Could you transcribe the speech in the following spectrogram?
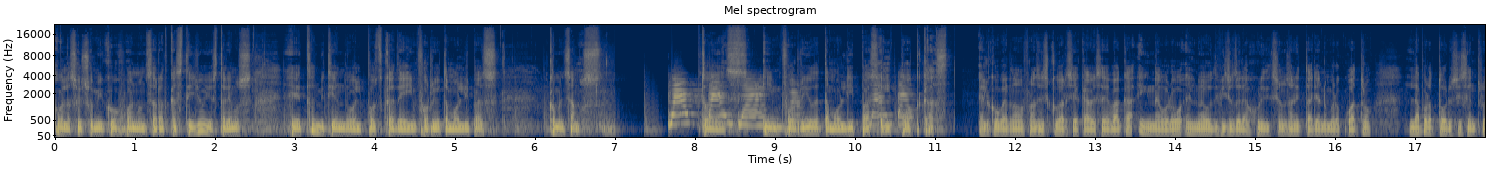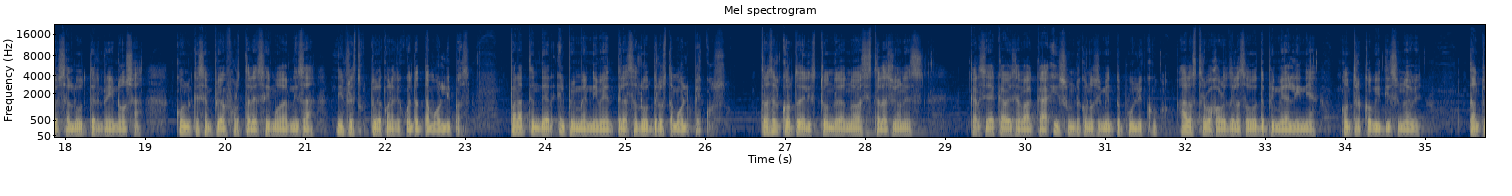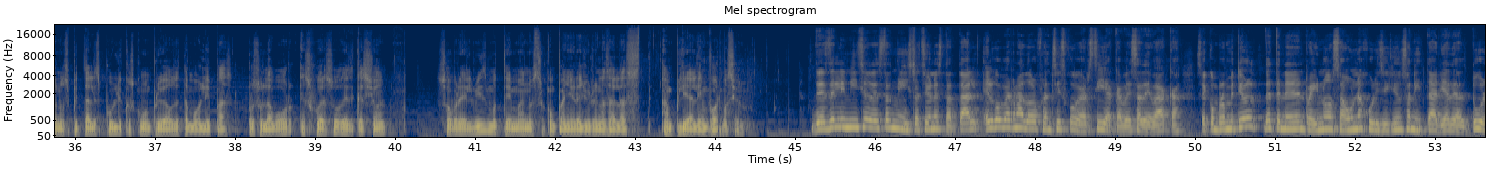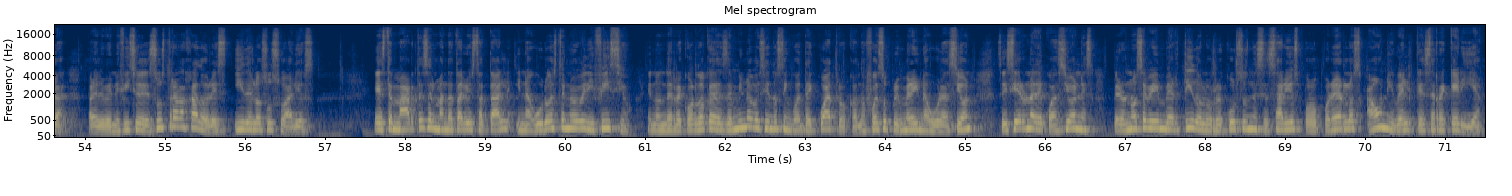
Hola, soy su amigo Juan Monserrat Castillo y estaremos eh, transmitiendo el podcast de Inforrío Tamaulipas. Comenzamos. Esto es Inforrío de Tamaulipas, el podcast. El gobernador Francisco García Cabeza de Vaca inauguró el nuevo edificio de la Jurisdicción Sanitaria número 4, Laboratorios y Centro de Salud de Reynosa, con el que se amplía, fortalece y moderniza la infraestructura con la que cuenta Tamaulipas, para atender el primer nivel de la salud de los tamaulipecos. Tras el corte de listón de las nuevas instalaciones, García Cabeza Vaca hizo un reconocimiento público a los trabajadores de la salud de primera línea contra el COVID-19, tanto en hospitales públicos como privados de Tamaulipas, por su labor, esfuerzo, dedicación. Sobre el mismo tema, nuestro compañera Yurena Salas amplía la información. Desde el inicio de esta administración estatal, el gobernador Francisco García Cabeza de Vaca se comprometió a tener en Reynosa una jurisdicción sanitaria de altura para el beneficio de sus trabajadores y de los usuarios. Este martes el mandatario estatal inauguró este nuevo edificio, en donde recordó que desde 1954, cuando fue su primera inauguración, se hicieron adecuaciones, pero no se había invertido los recursos necesarios para ponerlos a un nivel que se requería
